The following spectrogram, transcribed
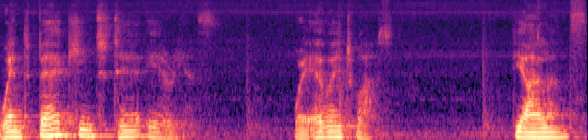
went back into their areas, wherever it was, the islands.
